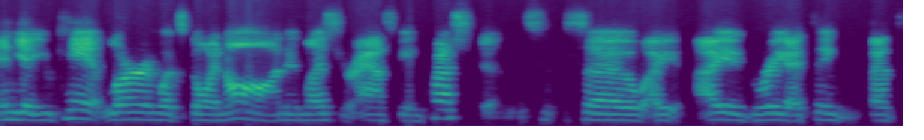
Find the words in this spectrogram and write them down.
And yet you can't learn what's going on unless you're asking questions. So I, I agree. I think that's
